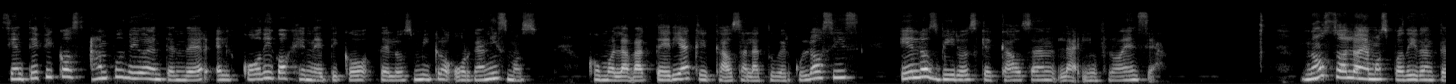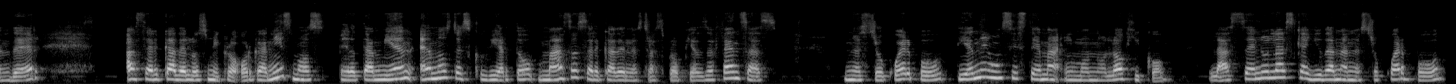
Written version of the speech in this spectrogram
científicos han podido entender el código genético de los microorganismos, como la bacteria que causa la tuberculosis y los virus que causan la influencia. No solo hemos podido entender acerca de los microorganismos, pero también hemos descubierto más acerca de nuestras propias defensas. Nuestro cuerpo tiene un sistema inmunológico. Las células que ayudan a nuestro cuerpo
